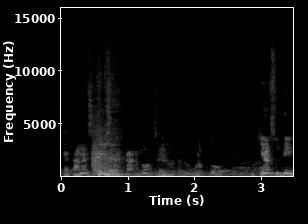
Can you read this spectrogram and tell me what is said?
કે તાનાશાહી સરકારનો ચહેરો તમે ઓળખો કે ક્યાં સુધી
